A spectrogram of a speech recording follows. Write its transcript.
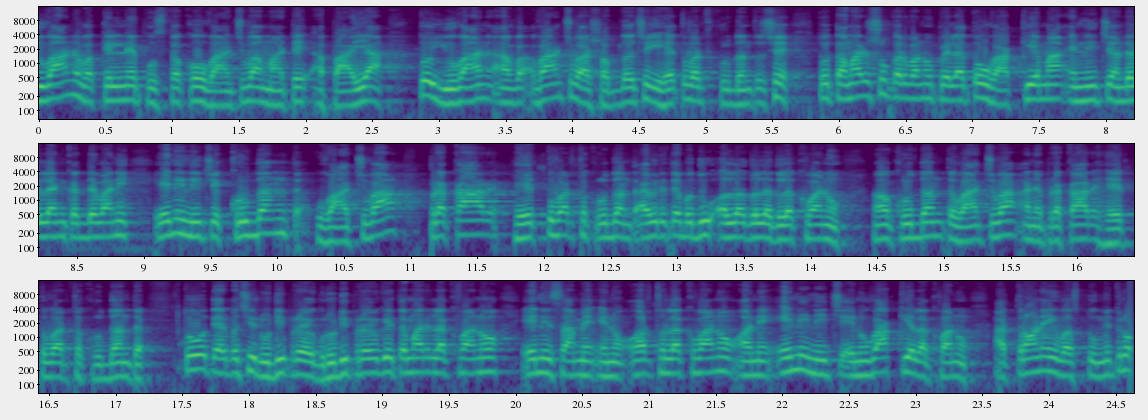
યુવાન વકીલને પુસ્તકો વાંચવા માટે અપાયા. તો યુવાન વાંચવા શબ્દ છે, એ હેતવર્થ કૃદંત છે. તો તમારે શું કરવાનું? પહેલાં તો વાક્યમાં એની નીચે અંડરલાઇન કરી દેવાની, એની નીચે કૃદંત વાંચવા, પ્રકાર, હેતવર્થ કૃદંત આવી રીતે બધું અલગ અલગ લખવાનું. કૃદંત વાંચવા અને પ્રકાર, હેતવર્થ કૃદંત તો ત્યાર પછી રૂઢિપ્રયોગ. રૂઢિપ્રયોગ એ તમારે લખવાનો, એની સામે એનો અર્થ લખવાનો અને એની નીચે એનું વાક્ય લખવાનું. આ ત્રણેય વસ્તુ મિત્રો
